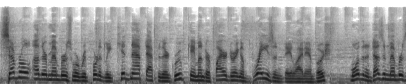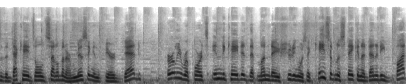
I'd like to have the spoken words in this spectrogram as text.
Several other members were reportedly kidnapped after their group came under fire during a brazen daylight ambush. More than a dozen members of the decades old settlement are missing and feared dead. Early reports indicated that Monday's shooting was a case of mistaken identity, but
